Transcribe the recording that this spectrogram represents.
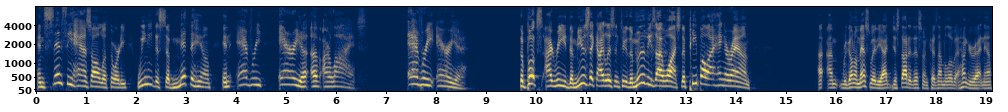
And since he has all authority, we need to submit to him in every area of our lives. Every area. The books I read, the music I listen to, the movies I watch, the people I hang around. I, am we're going to mess with you. I just thought of this one because I'm a little bit hungry right now.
